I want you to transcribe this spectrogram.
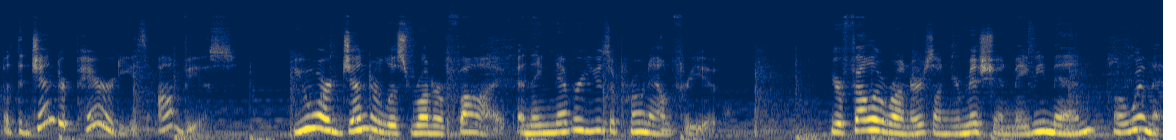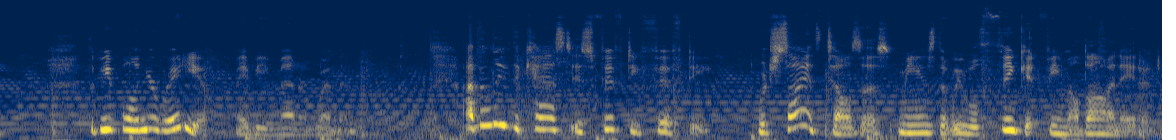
but the gender parity is obvious. You are genderless runner 5, and they never use a pronoun for you. Your fellow runners on your mission may be men or women. The people on your radio may be men or women. I believe the cast is 50 50, which science tells us means that we will think it female dominated.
